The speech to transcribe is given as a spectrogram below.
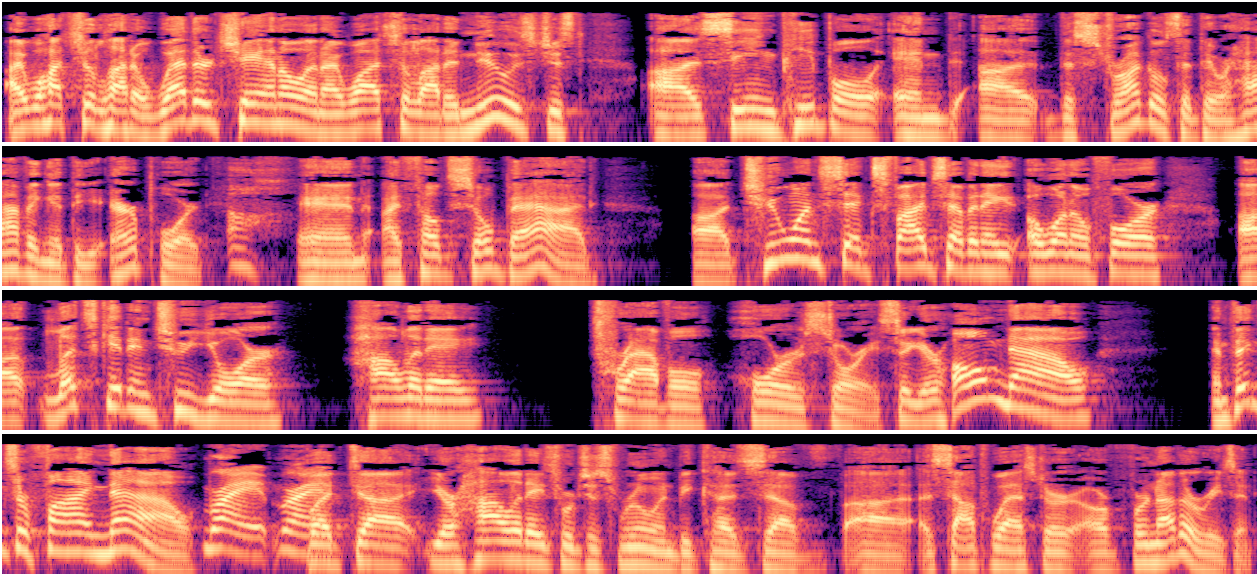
I watched a lot of Weather Channel and I watched a lot of news, just uh, seeing people and uh, the struggles that they were having at the airport. And I felt so bad. Uh, 216 578 0104. Uh, Let's get into your holiday travel horror story. So you're home now and things are fine now. Right, right. But uh, your holidays were just ruined because of uh, Southwest or, or for another reason.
